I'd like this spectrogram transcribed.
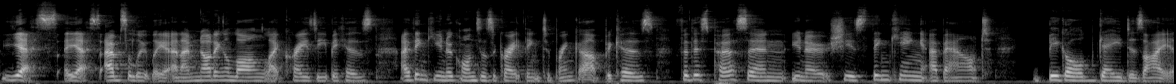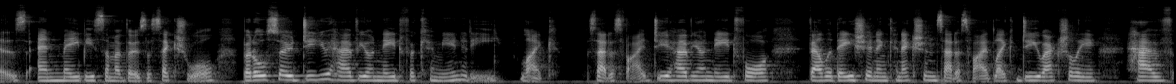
yes, yes, absolutely. And I'm nodding along like crazy because I think unicorns is a great thing to bring up because for this person, you know, she's thinking about big old gay desires, and maybe some of those are sexual, but also do you have your need for community? Like satisfied? Do you have your need for validation and connection satisfied? Like, do you actually have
